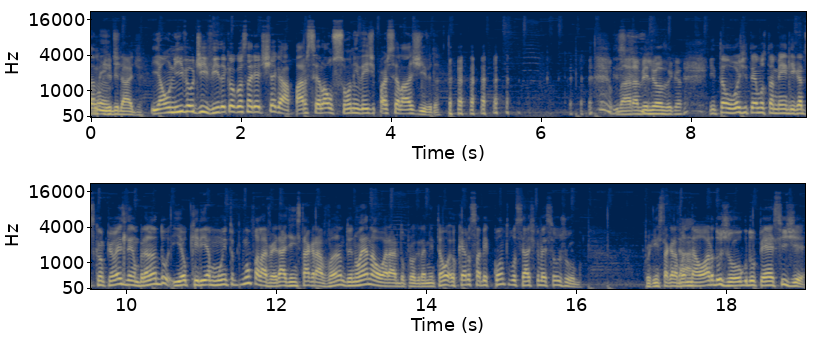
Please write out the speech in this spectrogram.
Exatamente. longevidade. E é um nível de vida que eu gostaria de chegar. Parcelar o sono em vez de parcelar as dívidas. Maravilhoso, cara. Então hoje temos também Liga dos Campeões, lembrando, e eu queria muito, vamos falar a verdade, a gente tá gravando e não é na horário do programa, então eu quero saber quanto você acha que vai ser o jogo. Porque a gente tá gravando Tá. na hora do jogo do PSG.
